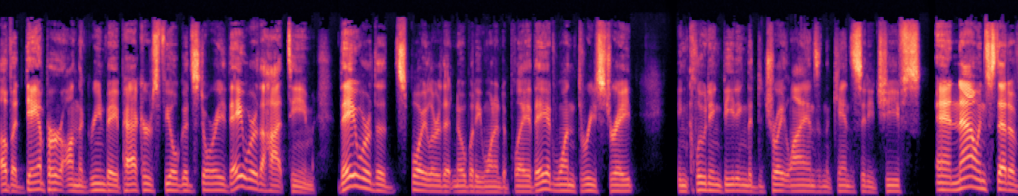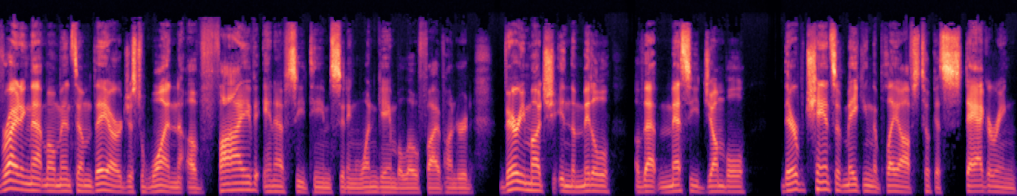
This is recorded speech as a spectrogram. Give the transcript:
of a damper on the Green Bay Packers feel good story. They were the hot team. They were the spoiler that nobody wanted to play. They had won three straight, including beating the Detroit Lions and the Kansas City Chiefs. And now, instead of riding that momentum, they are just one of five NFC teams sitting one game below 500, very much in the middle of that messy jumble their chance of making the playoffs took a staggering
